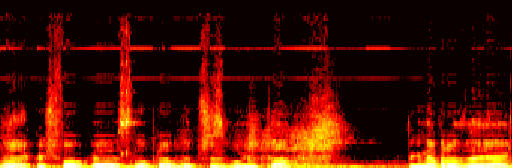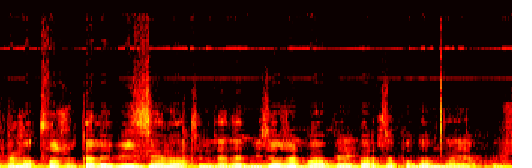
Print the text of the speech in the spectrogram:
No jakoś VHS naprawdę przyzwoita. Tak naprawdę jakbym otworzył telewizję na tym telewizorze byłaby bardzo podobna jakość.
